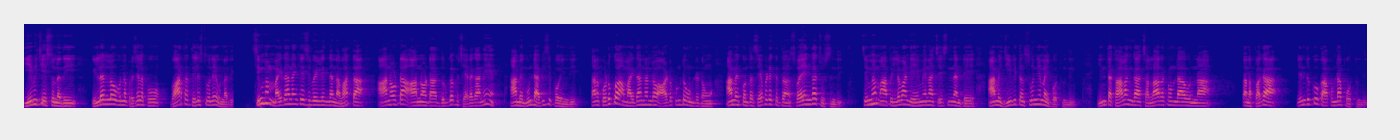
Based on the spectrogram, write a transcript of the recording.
ఏమి చేస్తున్నది? ఇళ్ళల్లో ఉన్న ప్రజలకు వార్త తెలుస్తూనే ఉన్నది. సింహం మైదానంకేసి వెళ్ళిందన్న వార్త ఆ నోట ఆ నోట దుర్గకు చేరగానే ఆమె గుండె అవిసిపోయింది. తన కొడుకు ఆ మైదానంలో ఆడుకుంటూ ఉండటం ఆమె కొంతసేపటి క్రితం స్వయంగా చూసింది. సింహం ఆ పిల్లవాడిని ఏమైనా చేసిందంటే ఆమె జీవితం శూన్యమైపోతుంది. ఇంతకాలంగా చల్లారకుండా ఉన్న తన పగ ఎందుకు కాకుండా పోతుంది?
